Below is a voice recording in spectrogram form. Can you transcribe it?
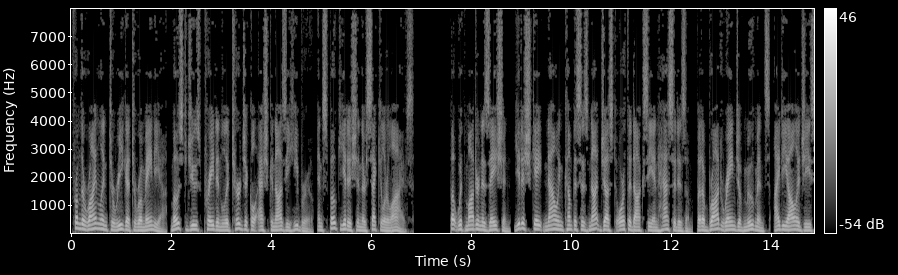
From the Rhineland to Riga to Romania, most Jews prayed in liturgical Ashkenazi Hebrew, and spoke Yiddish in their secular lives. But with modernization, Yiddishkeit now encompasses not just Orthodoxy and Hasidism, but a broad range of movements, ideologies,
